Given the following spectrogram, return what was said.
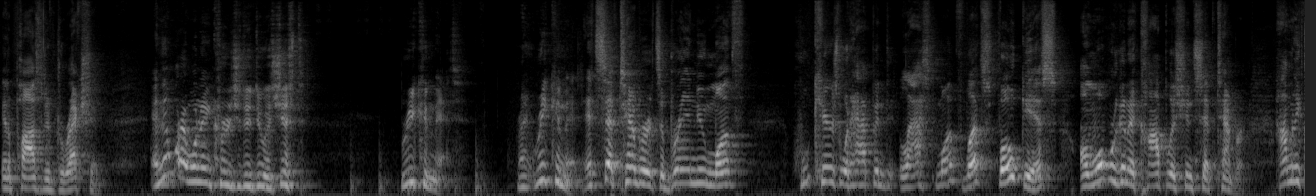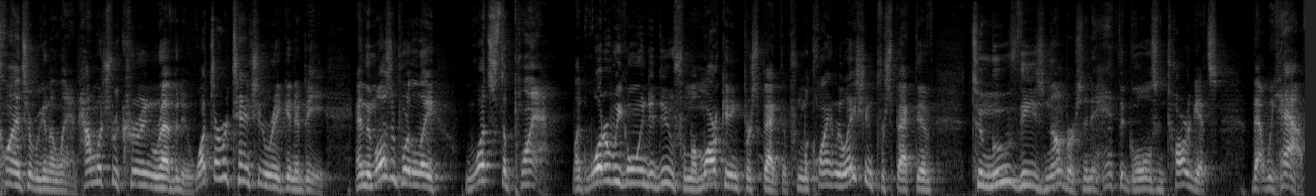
in a positive direction. And then what I want to encourage you to do is just recommit, right? Recommit. It's September, it's a brand new month. Who cares what happened last month? Let's focus on what we're going to accomplish in September. How many clients are we going to land? How much recurring revenue? What's our retention rate going to be? And then most importantly, what's the plan? Like, what are we going to do from a marketing perspective, from a client relation perspective, to move these numbers and to hit the goals and targets that we have.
